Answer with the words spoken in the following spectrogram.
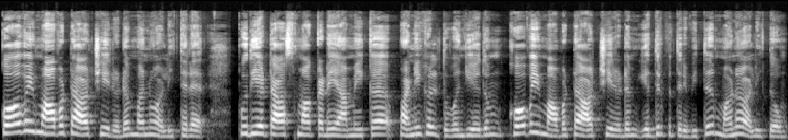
கோவை மாவட்ட ஆட்சியரிடம் மனு அளித்தனர். புதிய டாஸ்மாக் கடை அமைக்க பணிகள் துவங்கியதும் கோவை மாவட்ட ஆட்சியரிடம் எதிர்ப்பு தெரிவித்து மனு அளித்தோம்.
